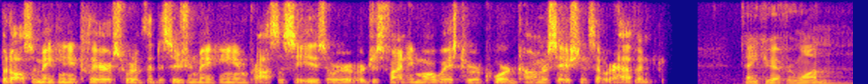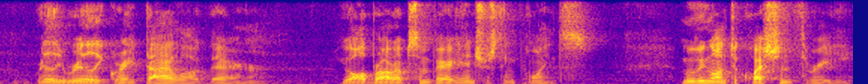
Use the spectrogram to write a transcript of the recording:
but also making it clear sort of the decision making and processes or, or just finding more ways to record conversations that we're having. Thank you, everyone. Really, really great dialogue there. You all brought up some very interesting points. Moving on to question three.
